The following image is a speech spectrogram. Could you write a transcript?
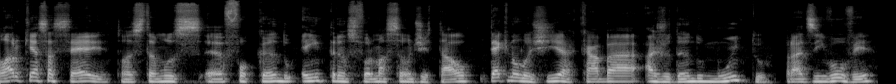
Claro que essa série nós estamos é, focando em transformação digital. Tecnologia acaba ajudando muito para desenvolver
